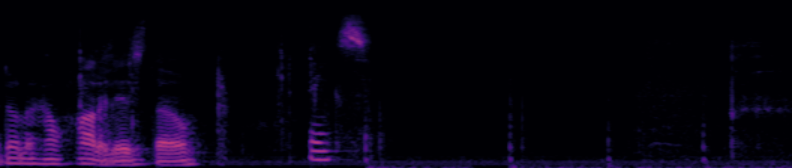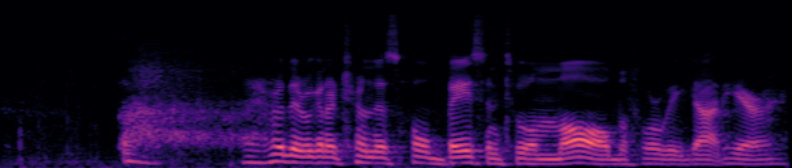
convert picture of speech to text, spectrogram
I don't know how hot it is, though. Thanks. I heard they were going to turn this whole base into a mall before we got here.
